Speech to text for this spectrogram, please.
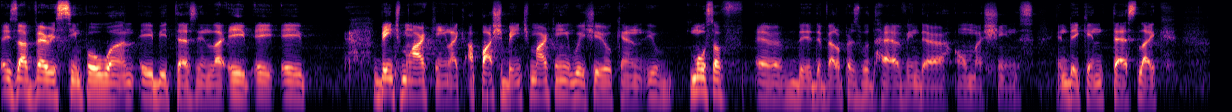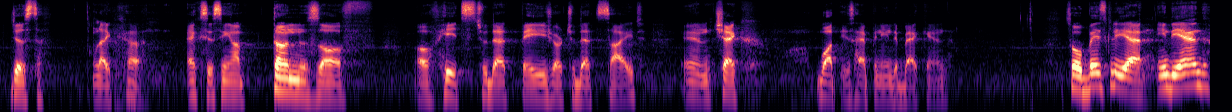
is a very simple one, AB testing, like a, a, a benchmarking, like Apache benchmarking, which you can, you, most of uh, the developers would have in their own machines. And they can test like just like uh, accessing up tons of, of hits to that page or to that site and check what is happening in the backend. So basically, yeah, in the end,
